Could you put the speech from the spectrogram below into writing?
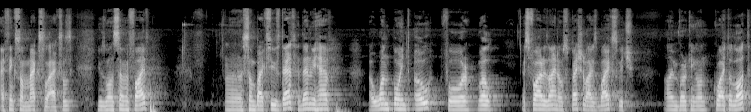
I think some Maxle axles use 175 uh, some bikes use that. Then we have a 1.0 for well as far as I know specialized bikes which I'm working on quite a lot.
